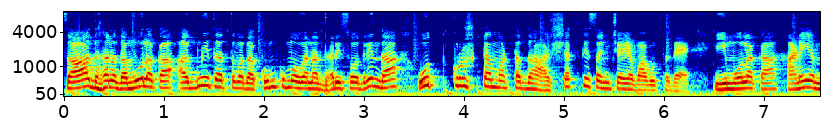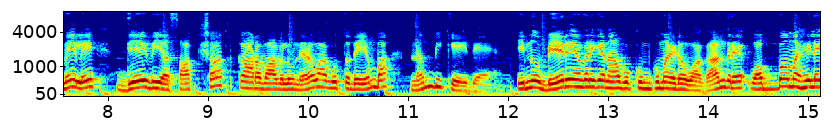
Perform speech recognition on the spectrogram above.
ಸಾಧನದ ಮೂಲಕ ಅಗ್ನಿತತ್ವದ ಕುಂಕುಮವನ್ನು ಧರಿಸೋದ್ರಿಂದ ಉತ್ಕೃಷ್ಟ ಮಟ್ಟದ ಶಕ್ತಿ ಸಂಚಯವಾಗುತ್ತದೆ. ಈ ಮೂಲಕ ಹಣೆಯ ಮೇಲೆ ದೇವಿಯ ಸಾಕ್ಷಾತ್ಕಾರವಾಗಲು ನೆರವಾಗುತ್ತದೆ ಎಂಬ ನಂಬಿಕೆ ಇದೆ. ಇನ್ನು ಬೇರೆಯವರಿಗೆ ನಾವು ಕುಂಕುಮ ಇಡುವಾಗ, ಅಂದರೆ ಒಬ್ಬ ಮಹಿಳೆ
